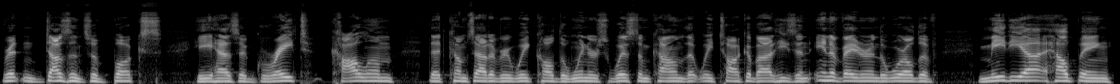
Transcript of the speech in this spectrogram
written dozens of books. He has a great column that comes out every week called the Winner's Wisdom column that we talk about. He's an innovator in the world of media, helping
